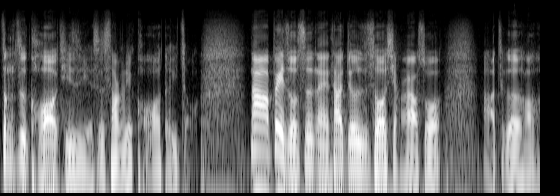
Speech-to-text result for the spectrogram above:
政治口号，其实也是商业口号的一种。那贝佐斯呢，他就是说想要说啊，这个哈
